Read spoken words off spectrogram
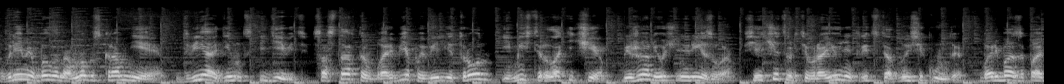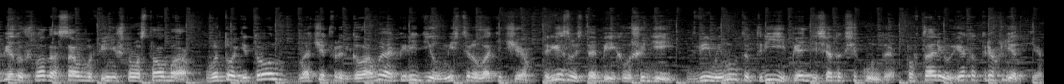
время было намного скромнее – 2.11.9. Со старта в борьбе повели Трон и мистер Лаки Че. Бежали очень резво. Все четверти в районе 31 секунды. Борьба за победу шла до самого финишного столба. В итоге Трон на четверть головы опередил мистера Лакича. Резвость обеих лошадей 2 минуты 3,5 секунды. Повторю, это трехлетки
